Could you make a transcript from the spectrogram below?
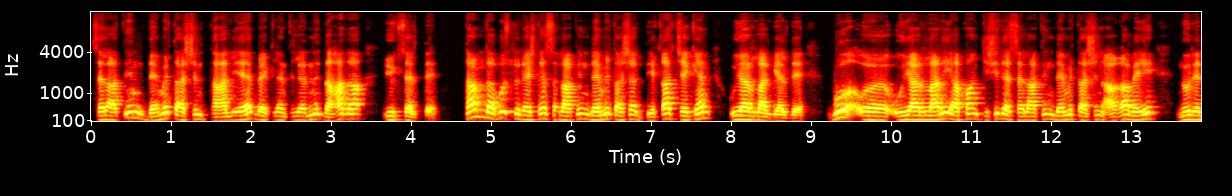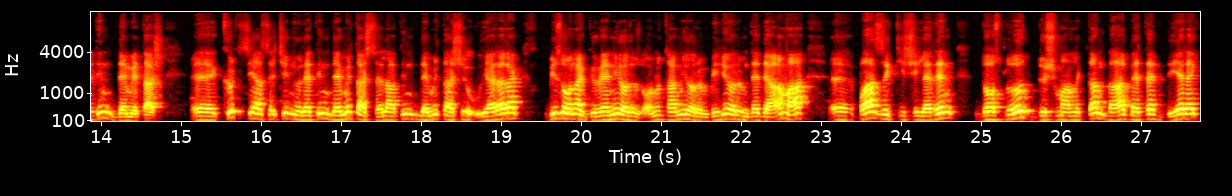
Selahattin Demirtaş'ın tahliye beklentilerini daha da yükseltti. Tam da bu süreçte Selahattin Demirtaş'a dikkat çeken uyarılar geldi. Bu e, uyarıları yapan kişi de Selahattin Demirtaş'ın ağabeyi Nurettin Demirtaş. E, Kürt siyasetçi Nurettin Demirtaş Selahattin Demirtaş'ı uyararak biz ona güveniyoruz, onu tanıyorum, biliyorum dedi ama e, bazı kişilerin dostluğu düşmanlıktan daha beter diyerek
